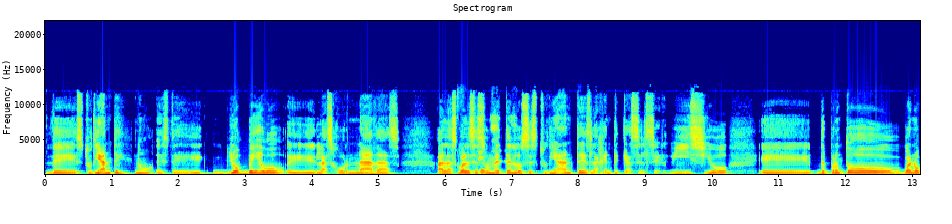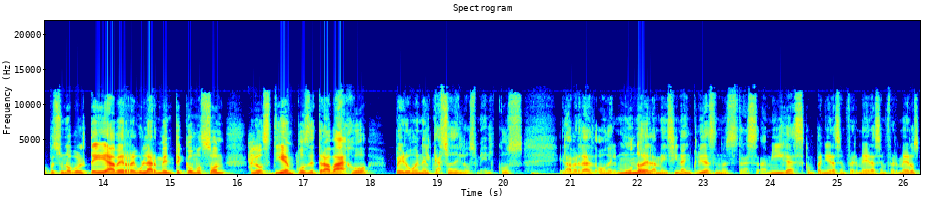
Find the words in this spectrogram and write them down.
de estudiante, ¿no? Este, yo veo eh, las jornadas a las cuales se someten los estudiantes, la gente que hace el servicio. Eh, de pronto, bueno, pues uno voltea a ver regularmente cómo son los tiempos de trabajo, pero en el caso de los médicos, la verdad, o del mundo de la medicina, incluidas nuestras amigas, compañeras enfermeras, enfermeros,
